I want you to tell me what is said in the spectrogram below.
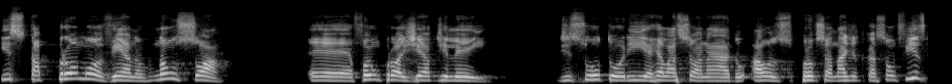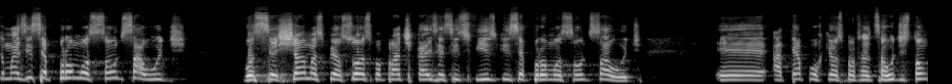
Isso está promovendo, não só é, foi um projeto de lei de sua autoria relacionado aos profissionais de educação física, mas isso é promoção de saúde. Você chama as pessoas para praticar exercício físico, isso é promoção de saúde. É, até porque os profissionais de saúde estão,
